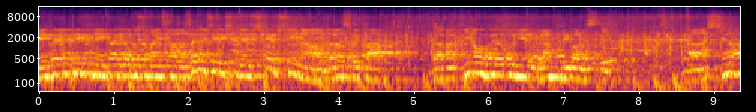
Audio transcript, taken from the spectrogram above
Dziękujemy pięknie i tak proszę Państwa zakończyliśmy ćwierćfinał dorosłych par w ramach finałowego turnieju Grand Prix Polski. 12 lat.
